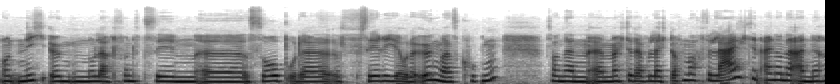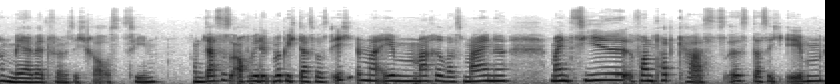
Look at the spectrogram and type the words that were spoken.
und nicht irgendein 0815 äh, Soap oder Serie oder irgendwas gucken, sondern äh, möchte da vielleicht doch noch vielleicht den einen oder anderen Mehrwert für sich rausziehen. Und das ist auch wirklich das, was ich immer eben mache, was meine, mein Ziel von Podcasts ist, dass ich eben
